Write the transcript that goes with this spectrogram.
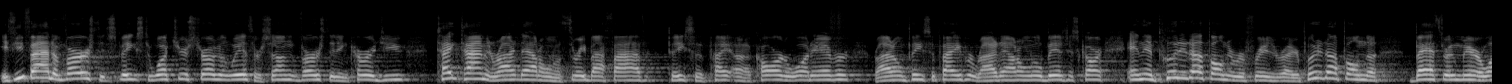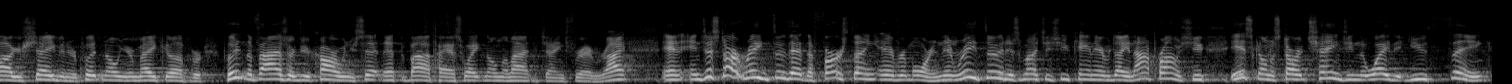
if you find a verse that speaks to what you're struggling with or some verse that encourages you, take time and write it out on a three by five piece of uh, card or whatever. Write on a piece of paper, write it out on a little business card, and then put it up on the refrigerator. Put it up on the bathroom mirror while you're shaving or putting on your makeup, or put it in the visor of your car when you're sitting at the bypass waiting on the light to change forever, right? And, and just start reading through that the first thing every morning. Then read through it as much as you can every day. And I promise you, it's going to start changing the way that you think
